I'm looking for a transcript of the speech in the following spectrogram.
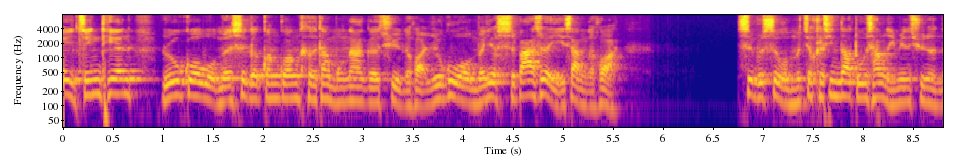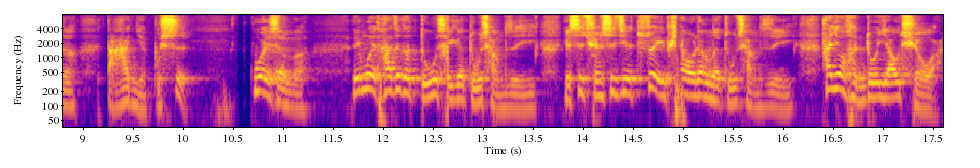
以今天如果我们是个观光客到蒙纳哥去的话，如果我们有十八岁以上的话，是不是我们就可以进到赌场里面去了呢？答案也不是，为什么？因为它这个赌场一个赌场之一，也是全世界最漂亮的赌场之一。它有很多要求啊，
